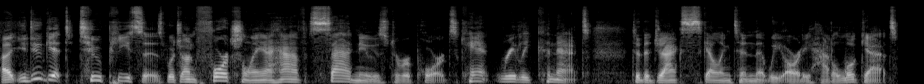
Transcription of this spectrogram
Uh, you do get two pieces, which unfortunately I have sad news to report. Can't really connect to the Jack Skellington that we already had a look at.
